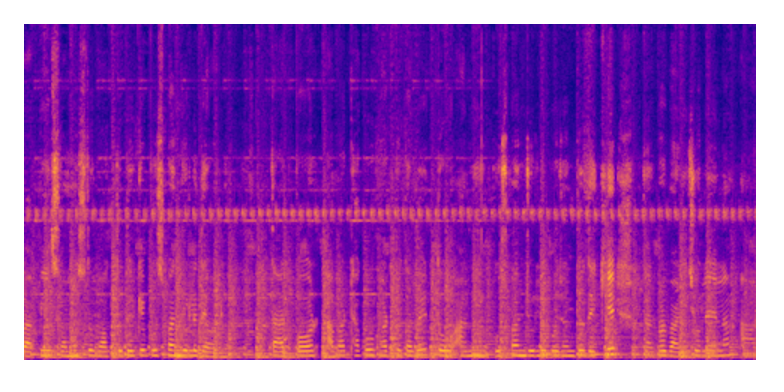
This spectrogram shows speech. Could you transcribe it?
বাপি সমস্ত ভক্তদেরকে পুষ্পাঞ্জলি দেওয়ালো। তারপর আবার ঠাকুর ঘর ঢোকাবে। তো আমি পুষ্পাঞ্জলি পর্যন্ত দেখে তারপর বাড়ি চলে এলাম। আর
